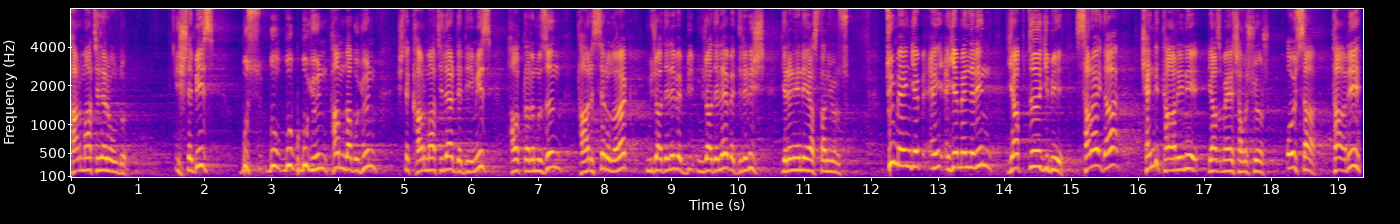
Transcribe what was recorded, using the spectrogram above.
karmatiler oldu. İşte biz bu, bu, bu bugün tam da bugün işte karmatiler dediğimiz halklarımızın tarihsel olarak mücadele ve mücadele ve direniş geleneğine yaslanıyoruz. Tüm enge, egemenlerin yaptığı gibi saray da kendi tarihini yazmaya çalışıyor. Oysa tarih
